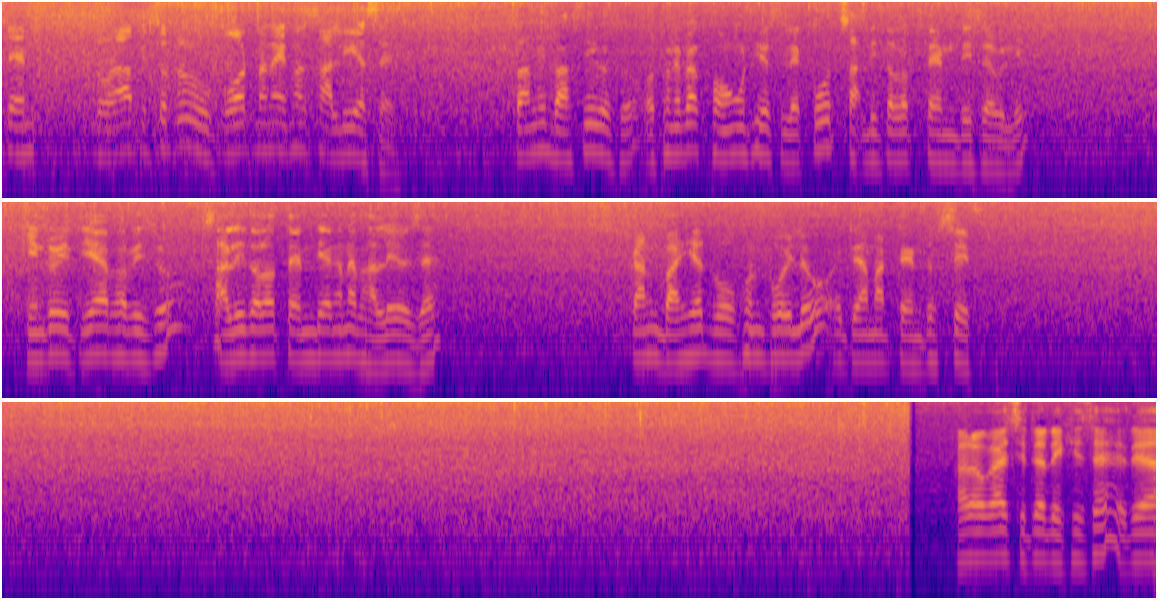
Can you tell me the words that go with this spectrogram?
টেণ্ট তৰাৰ পিছতো ওপৰত মানে এখন চালি আছে। তো আমি বাচি গৈছোঁ। অথনিৰ পৰা খং উঠি আছিলে ক'ত চালি তলত টেণ্ট দিছে বুলি। কিন্তু এতিয়া ভাবিছোঁ চালি তলত টেণ্ট দিয়াৰ কাৰণে ভালেই হৈ যায়। কাৰণ বাহিৰত বৰষুণ পৰিলেও এতিয়া আমাৰ টেণ্টটো ছেফ হেল্ল' গাইছ এতিয়া দেখিছে এতিয়া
